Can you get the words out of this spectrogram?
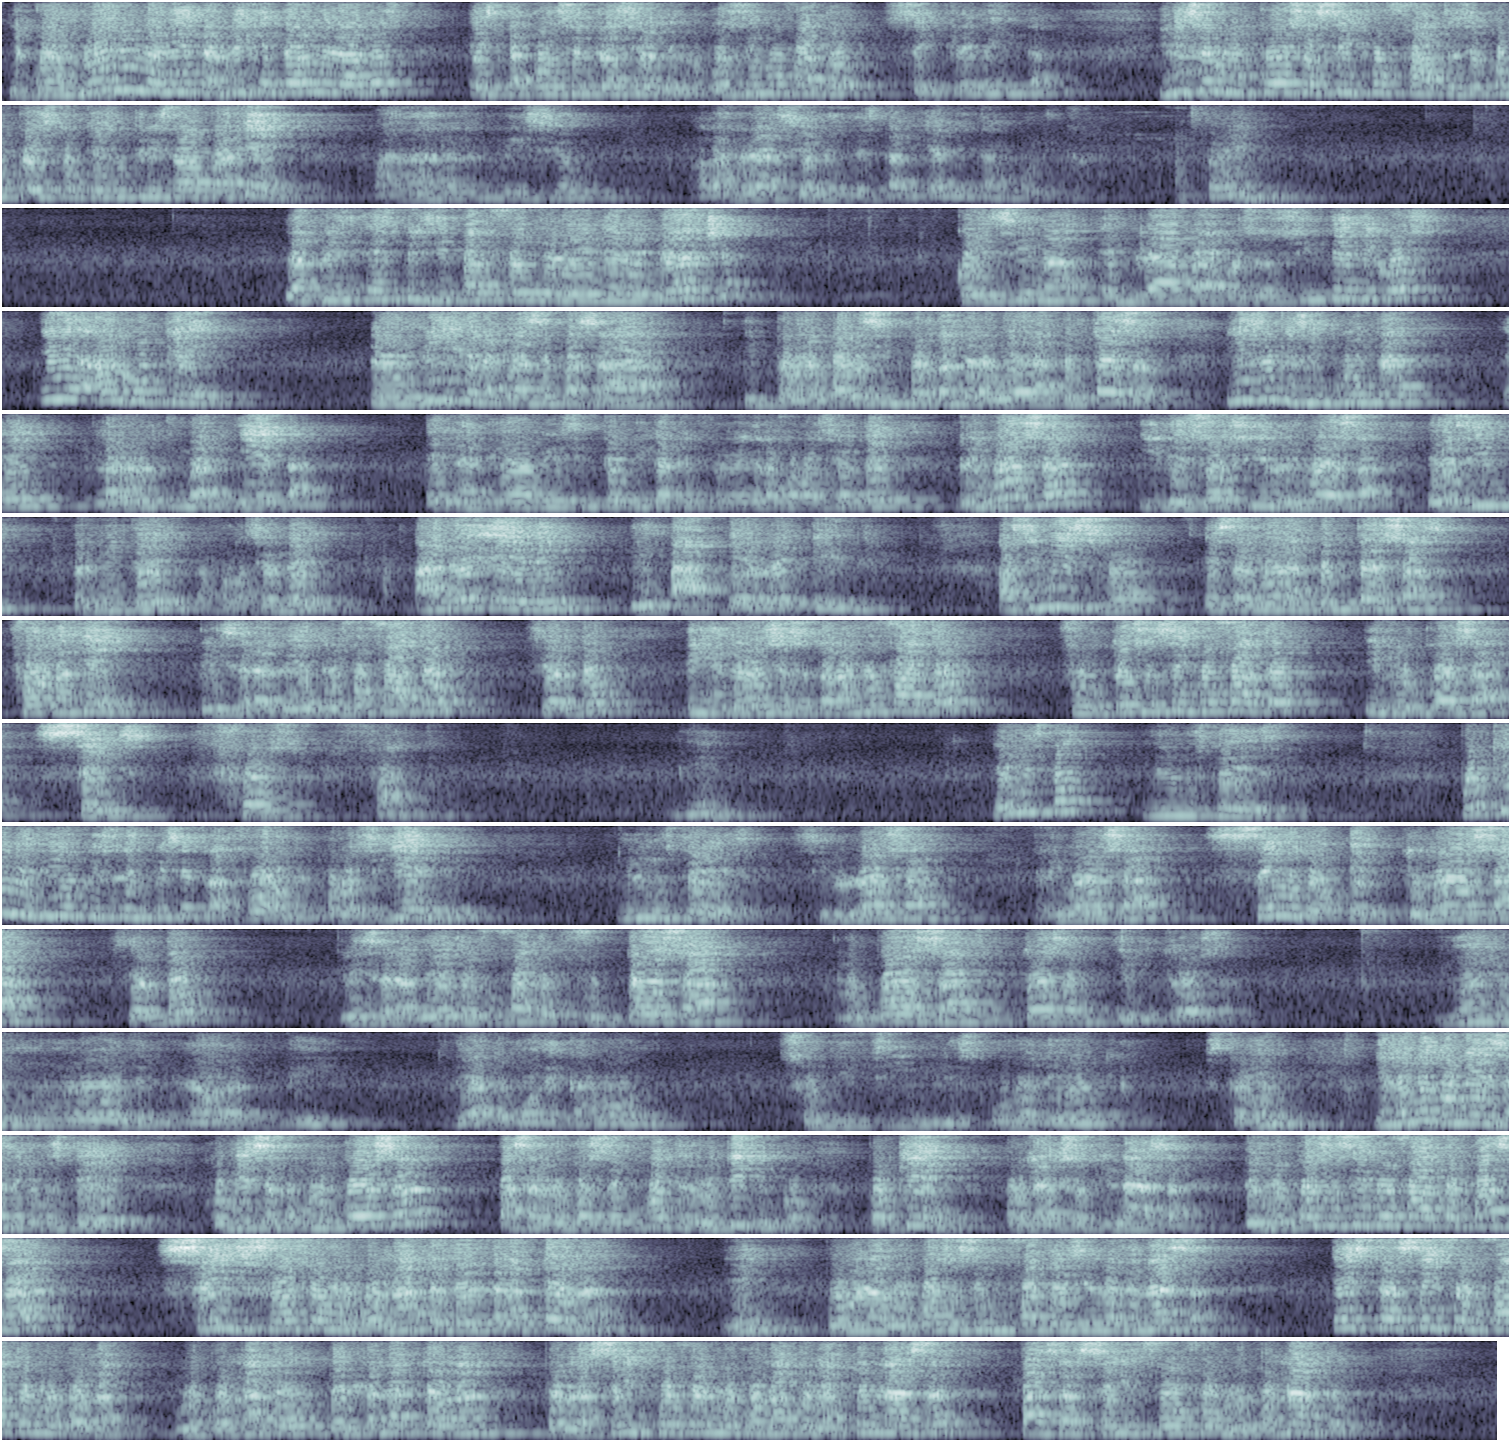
Y cuando hay una dieta rica en carbohidratos, esta concentración de glucosa 6-fosfato se incrementa. Y esa glucosa 6-fosfato es el compuesto que es utilizado para qué? Para dar el inicio a las reacciones de esta vía metabólica. ¿Está bien? La es principal fuente de NADPH, coenzima empleada para procesos sintéticos, y algo que les dije en la clase pasada, y por lo cual es importante la vía de las pentosas, y es el que se encuentra en la última viñeta, en la vía biosintética que permite la formación de ribosa y desoxirribosa, es decir, permite la formación de ADN y ARN. Asimismo, esta vía de las pentosas forma qué? Gliceraldehído trifosfato, ¿cierto? Dihidroxiacetonofosfato, fructosa 6-fosfato y glucosa 6-fosfato. Bien. Y ahí está, miren ustedes. ¿Por qué les digo que es una especie de transformer? Por lo siguiente, miren ustedes, celulosa, ribosa, pseudoheptulosa, ¿cierto? Gliceraldehído trifosfato, fructosa, glucosa, fructosa, eritrosa. No hay un número determinado de, de átomos de carbono. Son disímiles uno de otro. ¿Está bien? ¿Y dónde comienza? Miren ustedes. Comienza con glucosa, pasa a glucosa 6-fosfato, es lo típico. ¿Por qué? Por la exoquinasa. De glucosa 6-fosfato pasa a 6-fosfogluconato delta lactona. ¿sí? Por una glucosa 6-fosfato deshidrogenasa. Esta 6-fosfato gluconato delta lactona, por la 6-fosfogluconato lactonasa, pasa a 6-fosfogluconato.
